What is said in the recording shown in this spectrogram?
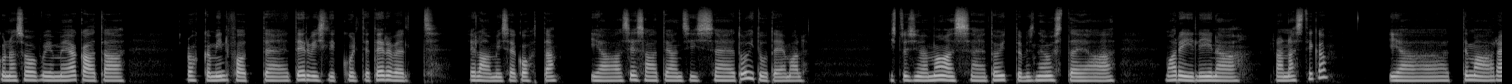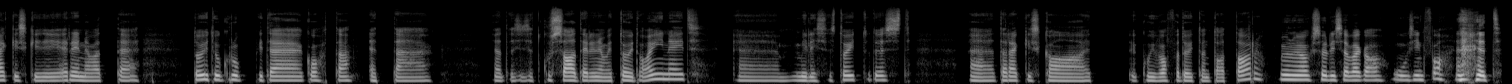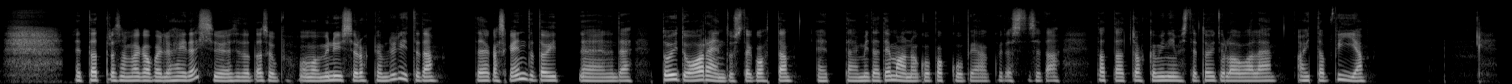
kuna soovime jagada rohkem infot eh, tervislikult ja tervelt elamise kohta ja see saade on siis eh, toidu teemal. istusime maas eh, toitumisnõustaja Mari-Liina Rannastiga ja tema rääkiski erinevate toidugruppide kohta, et nii-öelda siis, et kust saada erinevaid toiduaineid, millistest toitudest. ta rääkis ka, et kui vahva toit on tatar, minu jaoks oli see väga uus info et, et tatras on väga palju häid asju ja seda tasub oma menüüsse rohkem lülitada. ta jagas ka enda toit, äh, nende toiduarenduste kohta, et äh, mida tema nagu pakub ja kuidas ta seda tatat rohkem inimestel toidulauale aitab viia.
